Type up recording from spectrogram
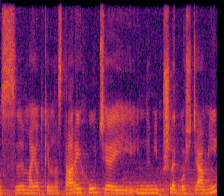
z majątkiem na Starej Hucie i innymi przyległościami.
